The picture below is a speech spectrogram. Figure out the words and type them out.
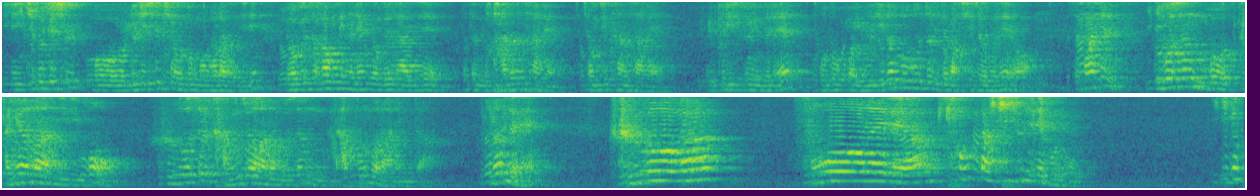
이 기독교 실, 뭐, 윤리 실천 운동 뭐 뭐라든지 여기서 하고 있는 행동들이 다 이제 어떤 바른 사회, 정직한 사회, 우리 그리스도인들의 도덕과 윤리 이런 부분들 이제 막 지적을 해요. 사실 이것은 뭐 당연한 일이고 그것을 강조하는 것은 나쁜 건 아닙니다. 그런데 그거가 구원에 대한 평가 기준이 돼버려요. 이게,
